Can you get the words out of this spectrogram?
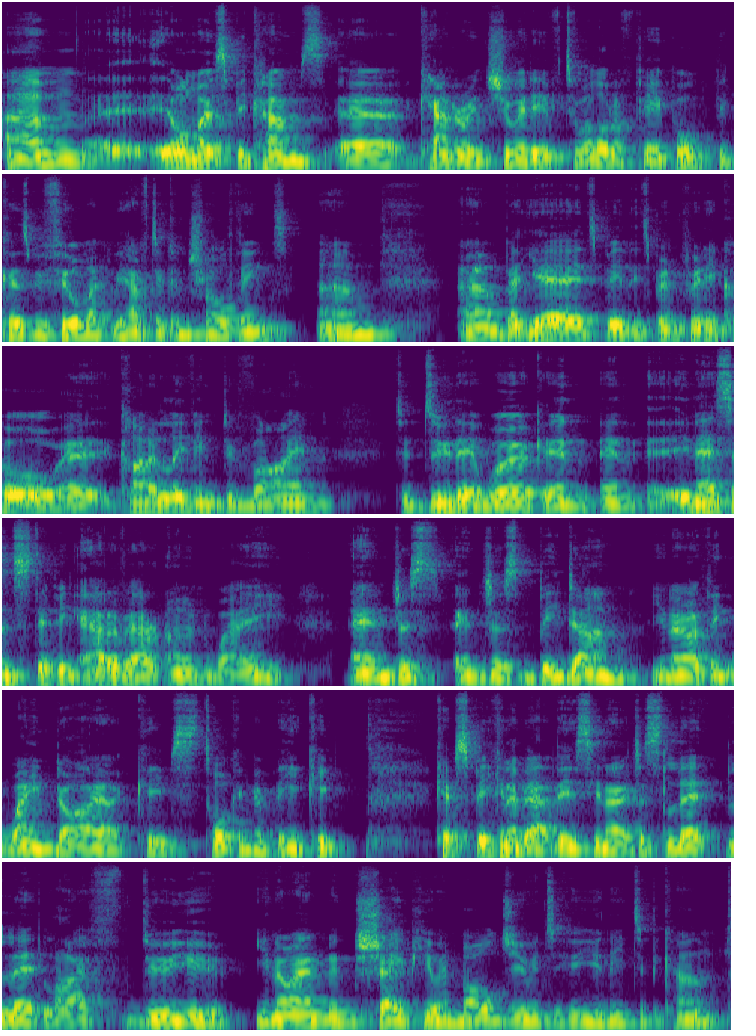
Um, it almost becomes uh, counterintuitive to a lot of people because we feel like we have to control things. Um, um but yeah, it's been it's been pretty cool. Uh, kind of leaving divine to do their work and and in essence stepping out of our own way and just and just be done. You know, I think Wayne Dyer keeps talking. He keep kept speaking about this. You know, just let let life do you. You know, and, and shape you and mold you into who you need to become.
